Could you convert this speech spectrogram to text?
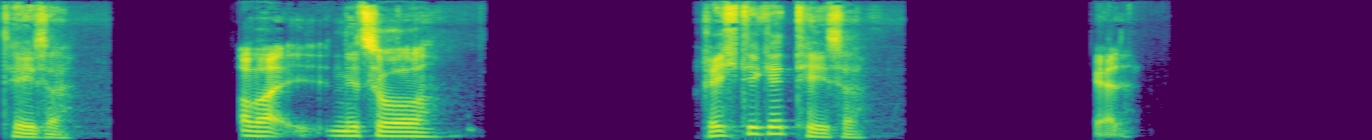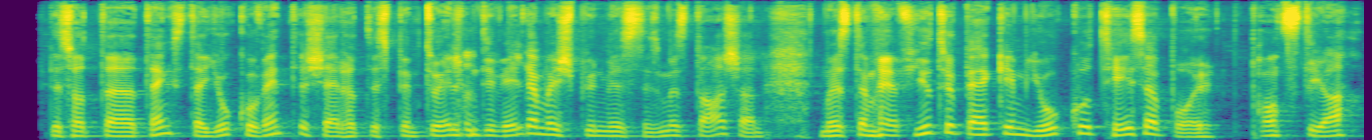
Taser. Aber nicht so Richtige Taser. geil. Das hat der, denkst der Joko Wenterscheid hat das beim Duell um die Welt einmal spielen müssen. Das musst du anschauen. Du musst einmal auf YouTube eingeben, Joko Taserball. Brauchst du ja.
